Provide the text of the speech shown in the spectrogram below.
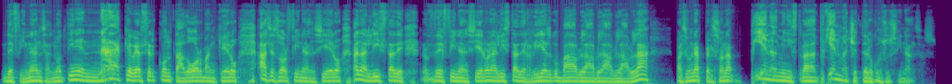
de finanzas no tienen nada que ver ser contador, banquero, asesor financiero, analista de, de financiero, analista de riesgo, bla, bla, bla, bla, bla, para ser una persona bien administrada, bien machetero con sus finanzas.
